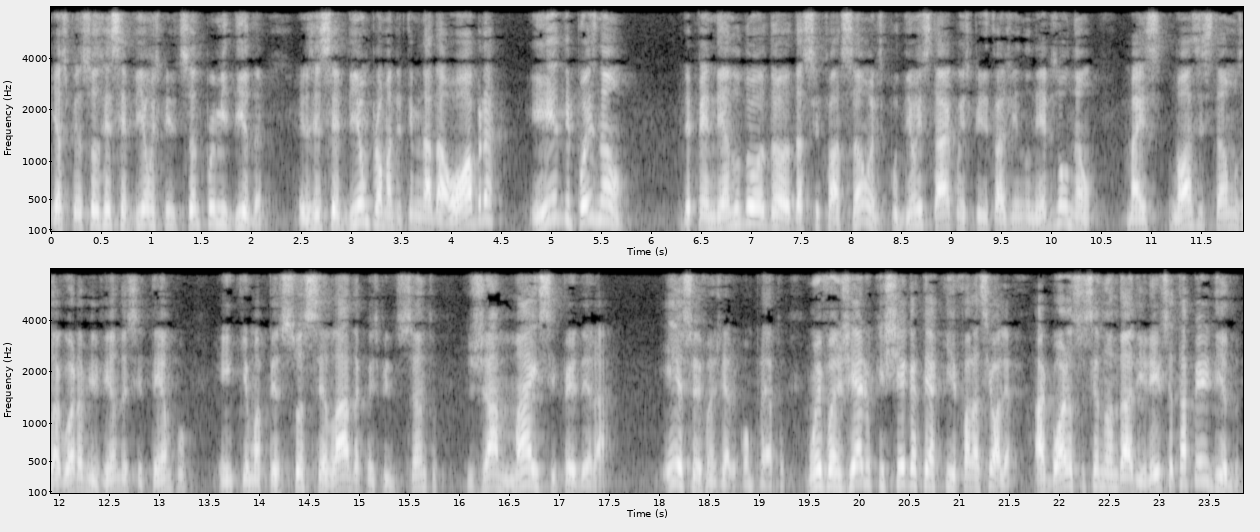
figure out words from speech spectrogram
e as pessoas recebiam o Espírito Santo por medida. Eles recebiam para uma determinada obra e depois não. Dependendo do, do, da situação, eles podiam estar com o Espírito agindo neles ou não. Mas nós estamos agora vivendo esse tempo em que uma pessoa selada com o Espírito Santo jamais se perderá. Esse é o evangelho completo. Um evangelho que chega até aqui e fala assim: olha, agora se você não andar direito, você está perdido.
